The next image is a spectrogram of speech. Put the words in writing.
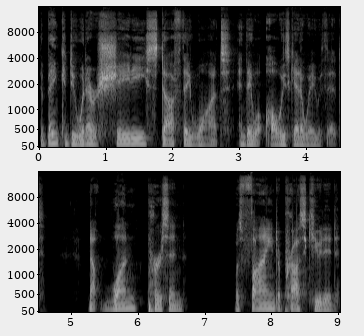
The bank can do whatever shady stuff they want, and they will always get away with it. Not one person was fined or prosecuted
